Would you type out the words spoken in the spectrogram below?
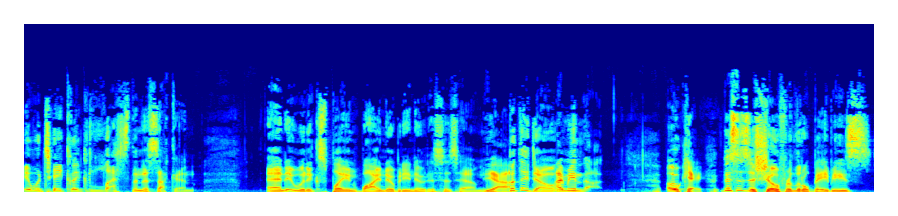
It would take like less than a second, and it would explain why nobody notices him. Yeah. but they don't. I mean, okay, this is a show for little babies,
